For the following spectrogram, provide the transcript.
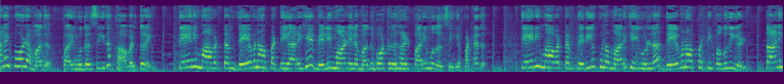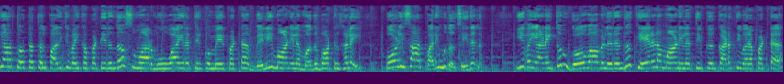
மலை போல மது பறிமுதல் செய்த காவல்துறை. தேனி மாவட்டம் தேவனாப்பட்டி அருகே வெளிமாநில மது பாட்டில்கள் பறிமுதல் செய்யப்பட்டது. தேனி மாவட்டம் பெரியகுளம் அருகேயுள்ள தேவனாப்பட்டி பகுதியில் தனியார் தோட்டத்தில் பதுக்கி வைக்கப்பட்டிருந்த சுமார் மூவாயிரத்திற்கும் மேற்பட்ட வெளிமாநில மது பாட்டில்களை போலீசார் பறிமுதல் செய்தனர். இவை அனைத்தும் கோவாவிலிருந்து கேரள மாநிலத்திற்கு கடத்தி வரப்பட்ட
